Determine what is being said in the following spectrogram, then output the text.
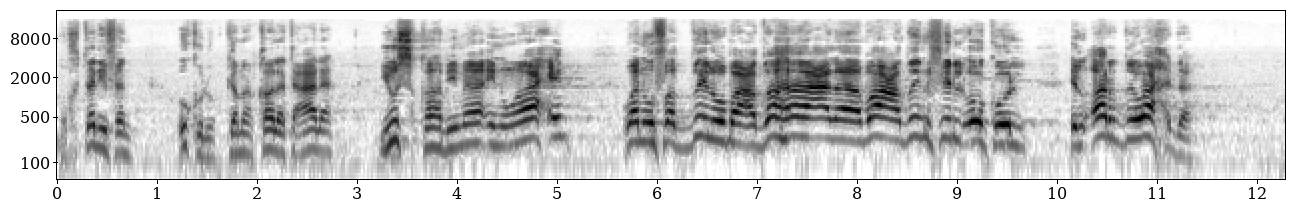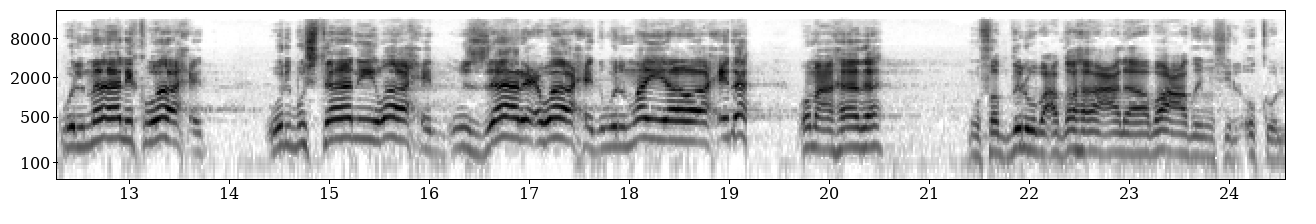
مختلفا أكله كما قال تعالى يسقى بماء واحد ونفضل بعضها على بعض في الأكل. الأرض واحدة والمالك واحد والبستاني واحد والزارع واحد والمية واحدة. ومع هذا نفضل بعضها على بعض في الأكل.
